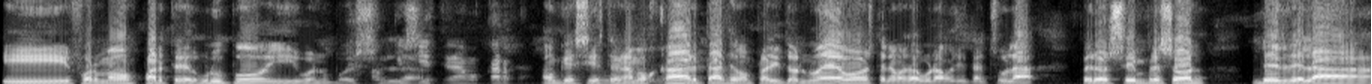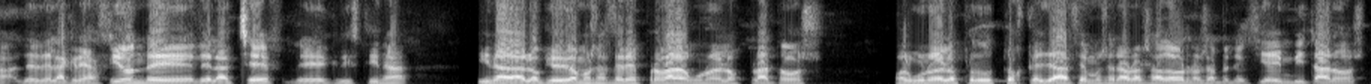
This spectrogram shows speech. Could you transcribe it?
y formamos parte del grupo y bueno, pues... Aunque sí estrenamos cartas. Aunque sí estrenamos cartas, hacemos platitos nuevos, tenemos alguna cosita chula, pero siempre son desde la, desde la creación de, de, la chef, de Cristina. Y nada, lo que hoy vamos a hacer es probar algunos de los platos o algunos de los productos que ya hacemos en Abrasador. Nos apetecía invitaros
